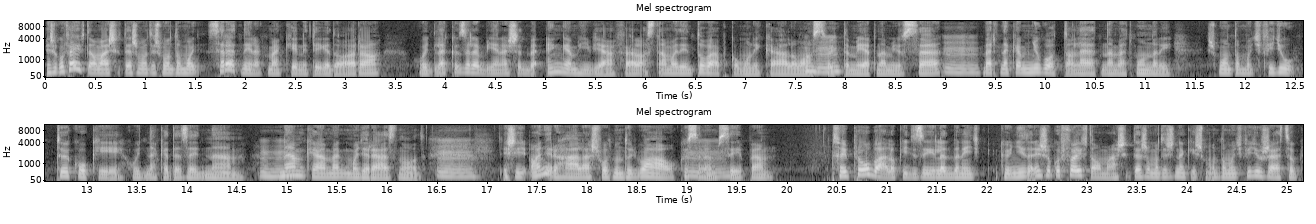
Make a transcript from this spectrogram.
És akkor felhívtam a másik társamat, és mondtam, hogy szeretnélek megkérni téged arra, hogy legközelebb ilyen esetben engem hívjál fel, aztán majd én tovább kommunikálom azt, Mhm. hogy te miért nem jössz el, Mm. mert nekem nyugodtan lehet nemet mondani. És mondtam, hogy figyú, tök oké, okay, hogy neked ez egy nem. Mhm. Nem kell megmagyaráznod. Mm. És így annyira hálás volt, mondta, hogy wow, köszönöm Mm. szépen. Szóval hogy próbálok így az életben így könnyíteni, és akkor felhívtam a másik társamat, és neki is mondtam, hogy figyú, srácok,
